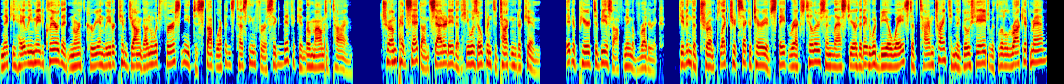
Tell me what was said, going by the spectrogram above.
Nikki Haley made clear that North Korean leader Kim Jong-un would first need to stop weapons testing for a significant amount of time. Trump had said on Saturday that he was open to talking to Kim. It appeared to be a softening of rhetoric given that Trump lectured Secretary of State Rex Tillerson last year that it would be a waste of time trying to negotiate with Little Rocket Man,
